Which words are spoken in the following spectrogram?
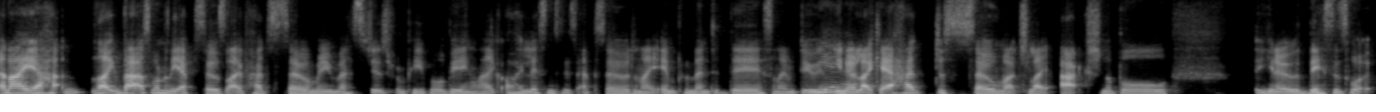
and I had like that's one of the episodes that I've had so many messages from people being like, "Oh, I listened to this episode and I implemented this and I'm doing," you know, like it had just so much like actionable. You know, this is what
